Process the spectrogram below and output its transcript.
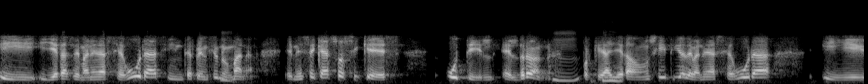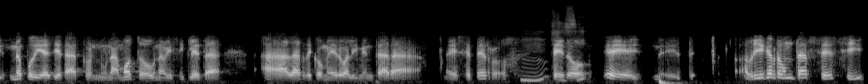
y, llegas de manera segura, sin intervención mm. humana. En ese caso sí que es útil el dron, mm. porque ha mm. llegado a un sitio de manera segura y no podías llegar con una moto o una bicicleta a dar de comer o alimentar a, ese perro. Pero eh, eh, habría que preguntarse si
